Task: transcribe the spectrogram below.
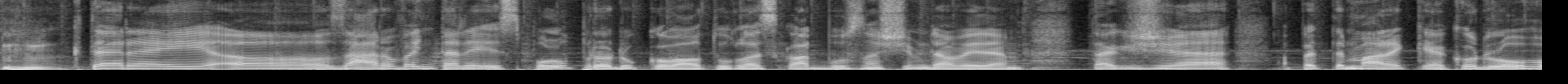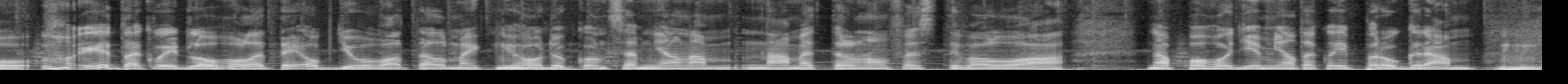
mm-hmm. který uh, zároveň tady spoluprodukoval tuhle skladbu s naším Davidem. Takže a Petr Marek jako dlouho, je takový dlouholetý obdivovatel Mekyho, mm. dokonce měl na, na Metronom festivalu a na Pohodě měl takový program, mm.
